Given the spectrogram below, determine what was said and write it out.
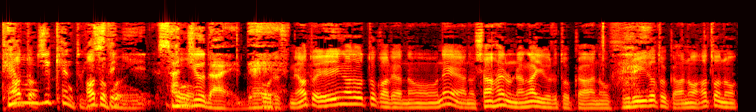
天安門事件の時すでに30代で。そうですね。あと映画とかであのねあの上海の長い夜とかあの古色とかあの後の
